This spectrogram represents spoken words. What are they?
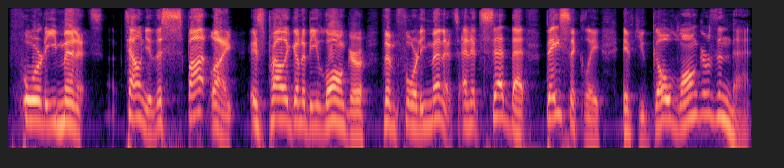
40 minutes. I'm telling you, this spotlight is probably going to be longer than 40 minutes. And it said that basically, if you go longer than that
